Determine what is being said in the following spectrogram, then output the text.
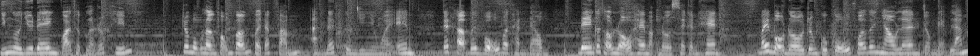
những người như đen quả thực là rất hiếm. Trong một lần phỏng vấn về tác phẩm Anh Đết cần gì nhiều ngoài em, kết hợp với Vũ và Thành Đồng, đen có thổ lộ hay mặc đồ second hand. Mấy bộ đồ trong cũ cũ phối với nhau lên trông đẹp lắm.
